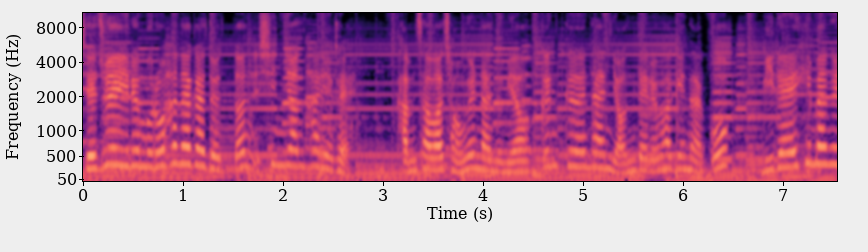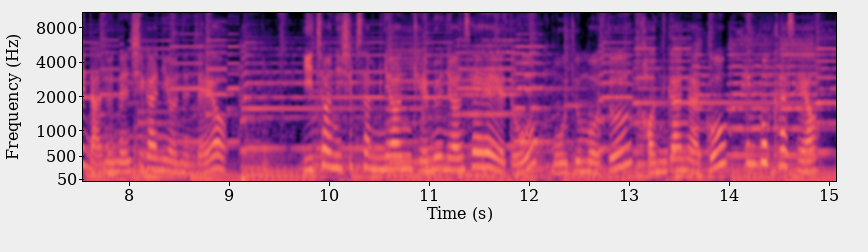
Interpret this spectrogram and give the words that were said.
제주의 이름으로 하나가 됐던 신년 할예회. 감사와 정을 나누며 끈끈한 연대를 확인하고 미래의 희망을 나누는 시간이었는데요. 2023년 개묘년 새해에도 모두 모두 건강하고 행복하세요.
